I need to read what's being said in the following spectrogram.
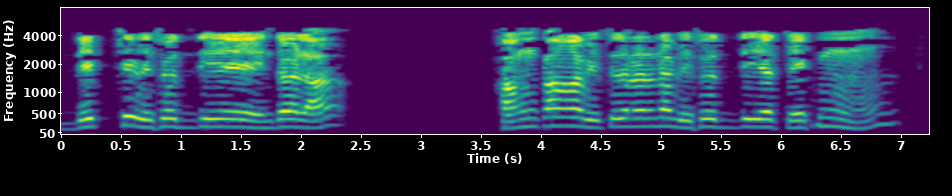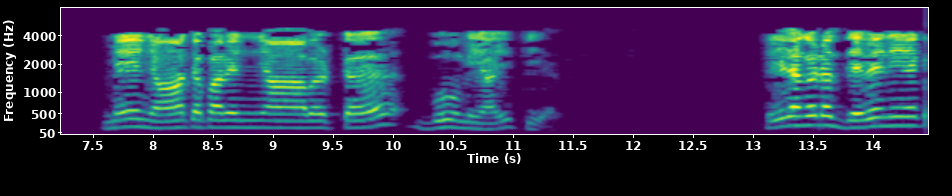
දිට්ඨි විසුද්ධියේ ඉඳලා කාංකා විචරණ විසුද්ධිය තෙක් මේ ඥාත පරිඥාවට භූමියයි කියලා. ඊළඟට දෙවෙනි එක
